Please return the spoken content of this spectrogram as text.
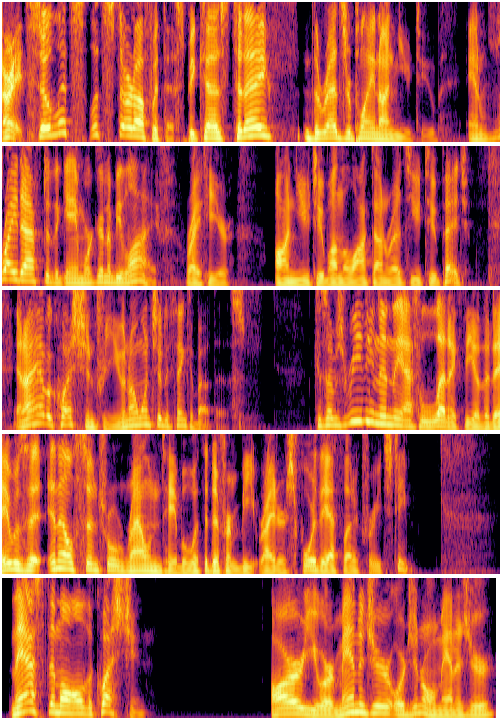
All right, so let's let's start off with this because today the Reds are playing on YouTube, and right after the game, we're going to be live right here on YouTube on the Locked On Reds YouTube page. And I have a question for you, and I want you to think about this because I was reading in the Athletic the other day. Was an NL Central roundtable with the different beat writers for the Athletic for each team, and they asked them all the question: Are your manager or general manager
